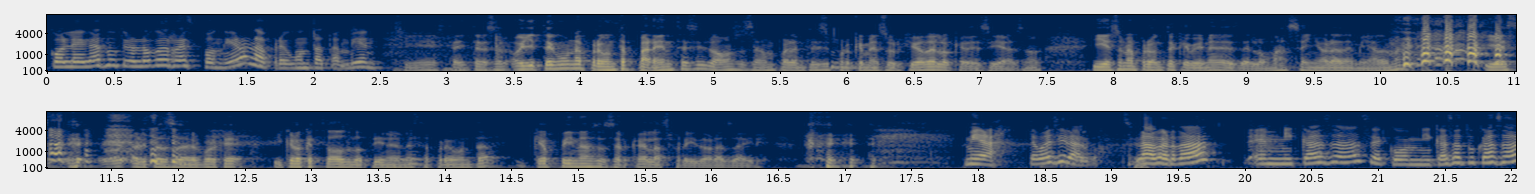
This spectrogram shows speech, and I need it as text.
colegas nutriólogos respondieron la pregunta también. Sí, está interesante. Oye, tengo una pregunta paréntesis, vamos a hacer un paréntesis porque me surgió de lo que decías, ¿no? Y es una pregunta que viene desde lo más señora de mi alma. Y es, eh, eh, ahorita vas a ver por qué, y creo que todos lo tienen esta pregunta. ¿Qué opinas acerca de las freidoras de aire? Mira, te voy a decir algo. Sí. La verdad, en mi casa, se, con mi casa, tu casa,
